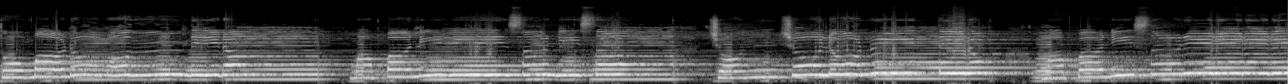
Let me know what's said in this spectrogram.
তোমার মন্দিরা মাপানি নিসা নিসা চঞ্চল নৃত্যের মাপানি সারে রে রে।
